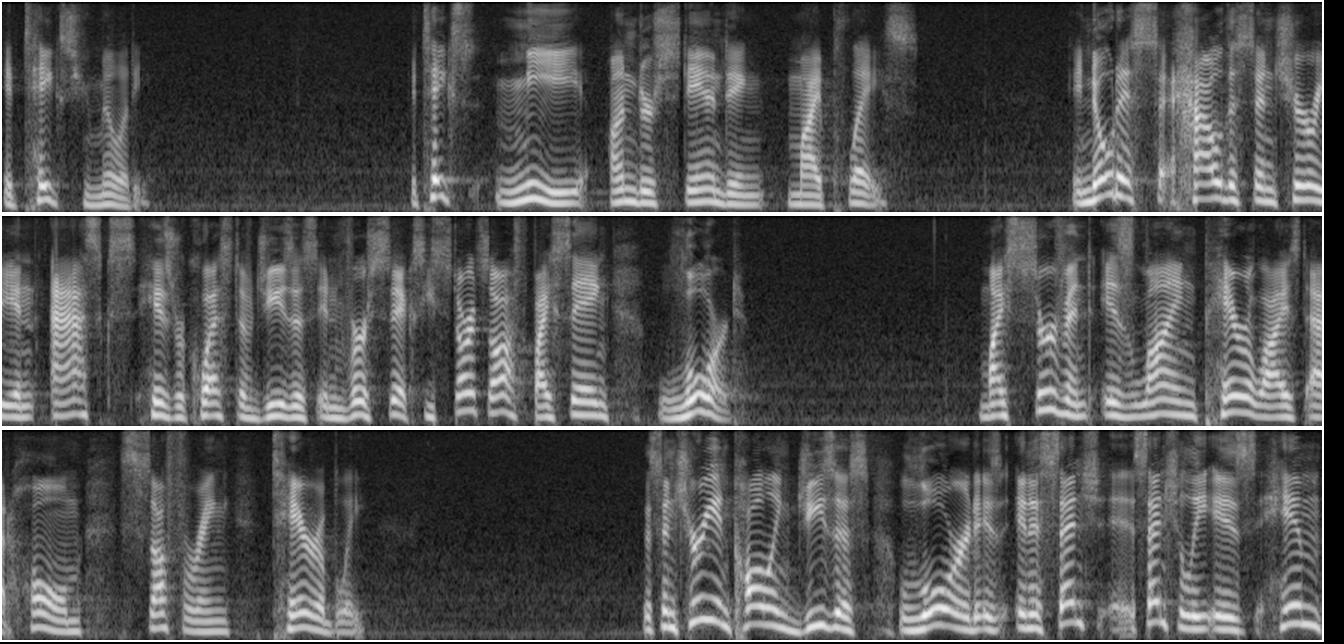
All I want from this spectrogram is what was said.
it takes humility. It takes me understanding my place. And notice how the centurion asks his request of Jesus in verse 6. He starts off by saying, Lord, my servant is lying paralyzed at home, suffering terribly. The centurion calling Jesus Lord is in essentially is him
